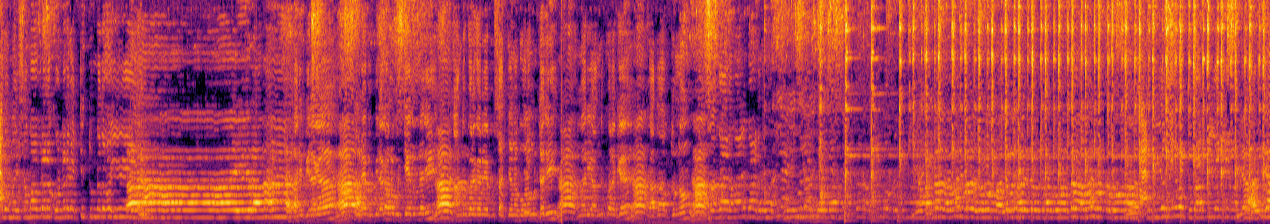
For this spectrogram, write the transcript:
ఆగో మైసమౌరల కొండలు కట్టిస్తున్నదో అని పిలగా రేపు పిలగాను పుట్టేది ఉన్నది. అందుకొరకే రేపు సత్యన బోనం ఉంటది. మరి అందుకొరకే కథ ఆపుతున్నాం మంగళవారి పాటలు. భారతీయ భారతీయ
